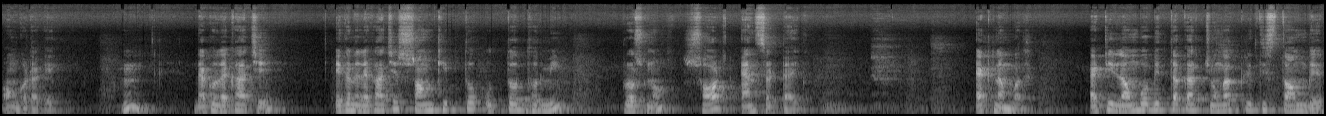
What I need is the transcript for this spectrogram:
অঙ্কটাকে। হুম, দেখো লেখা আছে, এখানে লেখা আছে সংক্ষিপ্ত উত্তরধর্মী প্রশ্ন, শর্ট অ্যান্সার টাইপ। এক নম্বর, একটি লম্ব বৃত্তাকার চোঙাকৃতি স্তম্ভের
